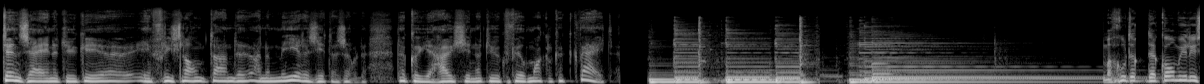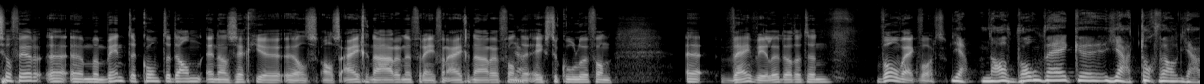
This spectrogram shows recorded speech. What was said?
Tenzij je natuurlijk eh, in Friesland aan de, aan de meren zit en zo. Dan kun je huisje natuurlijk veel makkelijker kwijt. Maar goed, daar komen jullie zover. eh een moment er komt er dan. En dan zeg je eh, als, als eigenaren, een vereniging van eigenaren van Ja. de Eekste Koelen... van eh, wij willen dat het een woonwijk wordt. Ja, nou, woonwijken, ja, toch wel, ja.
